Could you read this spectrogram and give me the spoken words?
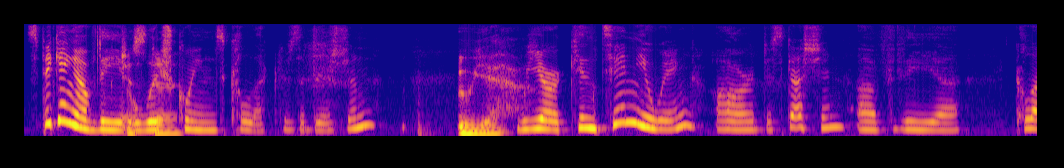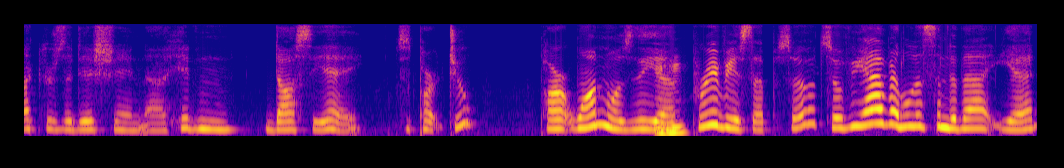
Speaking of the Just, Witch uh, Queen's Collector's Edition, Ooh yeah. we are continuing our discussion of the uh, Collector's Edition uh, Hidden Dossier. This is part two. Part one was the uh, Mhm. previous episode, so if you haven't listened to that yet,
